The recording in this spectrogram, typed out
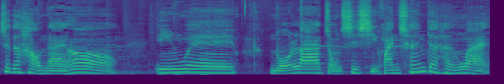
这个好难哦，因为罗拉总是喜欢撑得很晚。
